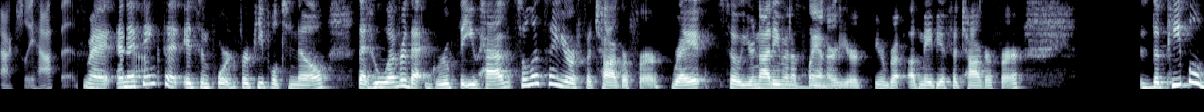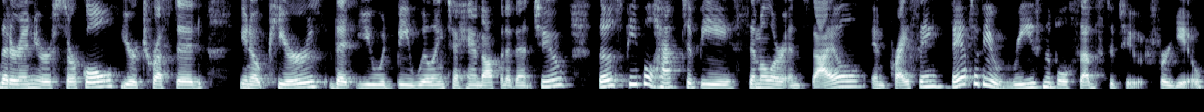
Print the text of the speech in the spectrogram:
actually happened right and i think that it's important for people to know that whoever that group that you have so let's say you're a photographer right? So you're not even a planner mm-hmm. you're you're maybe a photographer. The people that are in your circle, your trusted, you know, peers that you would be willing to hand off an event to, those people have to be similar in style, in pricing. They have to be a reasonable substitute for you.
